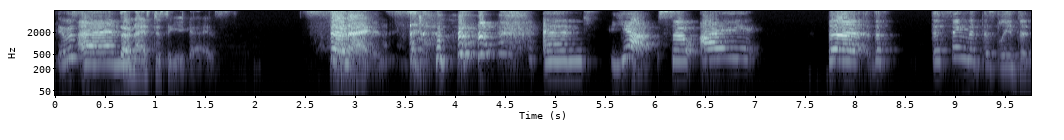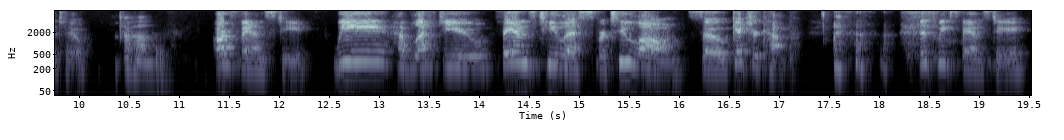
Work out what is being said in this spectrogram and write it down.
it was and so nice to see you guys. so nice and yeah so i the the the thing that this leads into Uh-huh. our fans tea we have left you fans tea lists for too long. So get your cup. this week's fans tea.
